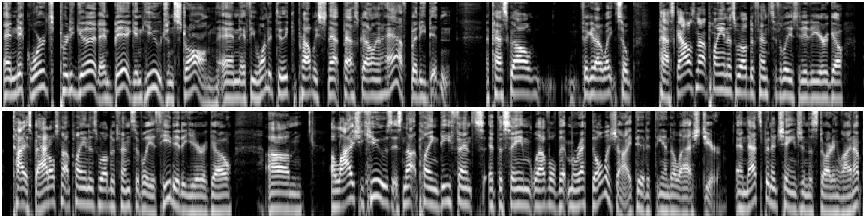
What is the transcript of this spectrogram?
and Nick Ward's pretty good and big and huge and strong. And if he wanted to, he could probably snap Pascal in half, but he didn't. And Pascal figured out a way. So Pascal's not playing as well defensively as he did a year ago. Tyus Battle's not playing as well defensively as he did a year ago. Um, Elijah Hughes is not playing defense at the same level that Marek Dolezaj did at the end of last year. And that's been a change in the starting lineup.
